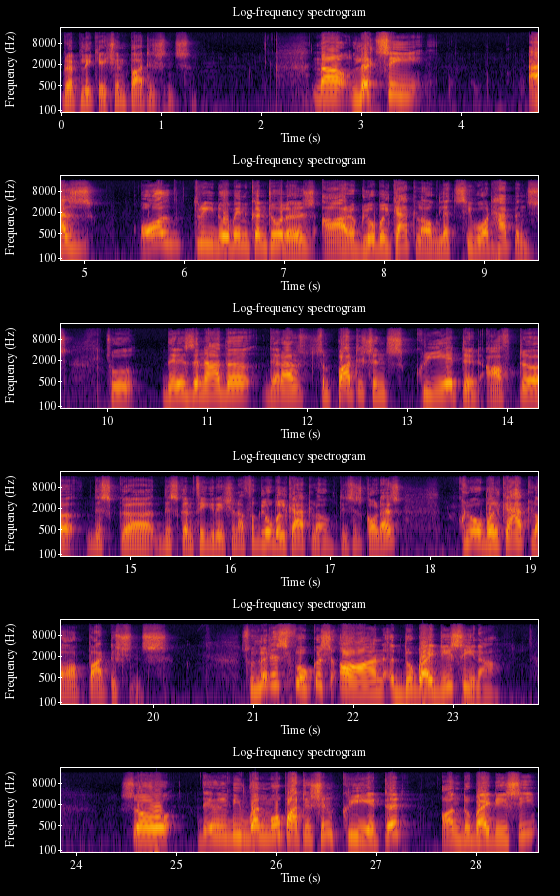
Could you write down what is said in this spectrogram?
replication partitions. Now let's see as all three domain controllers are a global catalog, let's see what happens. So there is another, there are some partitions created after this, uh, this configuration of a global catalog. This is called as global catalog partitions. So let us focus on Dubai DC now. So there will be one more partition created on Dubai DC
